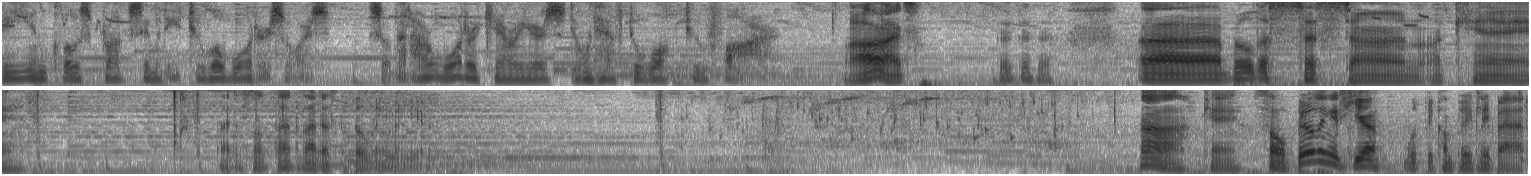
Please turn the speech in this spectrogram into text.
be in close proximity to a water source, so that our water carriers don't have to walk too far. Alright. Good, good, good. Uh, build a cistern. Okay. That is not that, that is the building menu. Ah, okay. So building it here would be completely bad.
